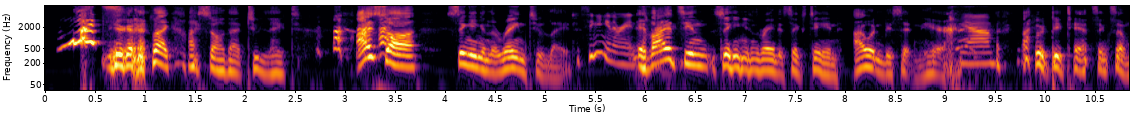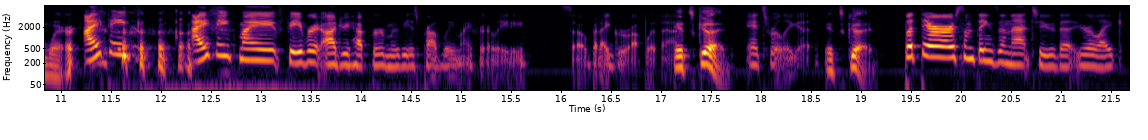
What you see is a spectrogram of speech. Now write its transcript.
What? You're gonna like. I saw that too late. I saw Singing in the Rain too late. Singing in the rain. If I had seen Singing in the Rain at 16, I wouldn't be sitting here. yeah. I would be dancing somewhere. I think I think my favorite Audrey Hepburn movie is probably My Fair Lady. So, but I grew up with that. It's good. it's really good. It's good. But there are some things in that too that you're like,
